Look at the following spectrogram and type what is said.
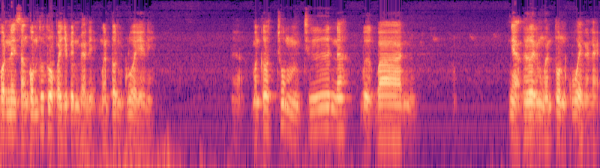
คนในสังคมทั่วๆไปจะเป็นแบบนี้ เหมือนต้นกล้วยอันนี้มันก็ชุ่มชื้นนะเบิกบาน เนี่ย เธอเหมือนต้นกล้วยนั่นแหละ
